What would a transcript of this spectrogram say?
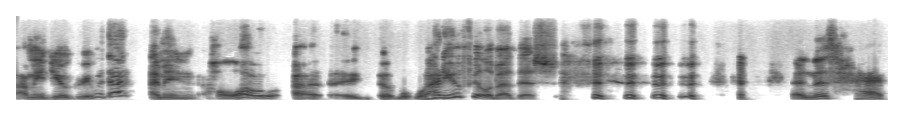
I mean, do you agree with that? I mean, hello, uh, uh, how do you feel about this? and this hack,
